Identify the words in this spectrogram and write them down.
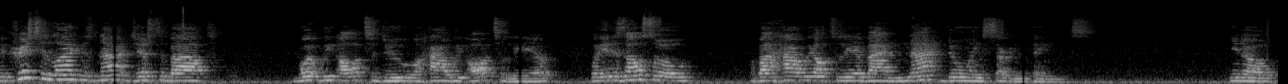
the Christian life is not just about what we ought to do or how we ought to live, but it is also about how we ought to live by not doing certain things. You know,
